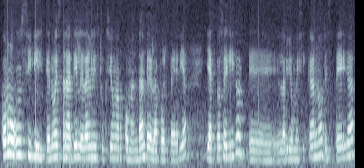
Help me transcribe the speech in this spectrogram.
como un civil que no es nadie le da la instrucción a un comandante de la Fuerza Aérea y acto seguido eh, el avión mexicano despega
